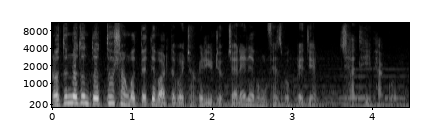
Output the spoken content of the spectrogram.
নতুন নতুন তথ্য সংবাদ পেতে বার্তা বৈঠকের ইউটিউব চ্যানেল এবং ফেসবুক পেজের সাথেই থাকুন।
